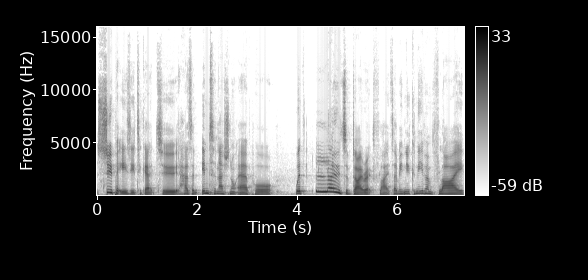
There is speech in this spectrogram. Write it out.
super easy to get to. Has an international airport with loads of direct flights. I mean, you can even fly.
